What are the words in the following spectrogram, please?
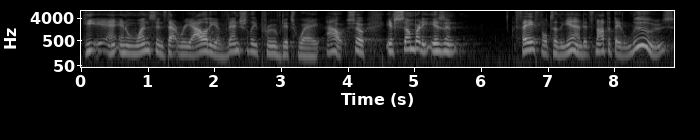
He, and in one sense, that reality eventually proved its way out. So if somebody isn't faithful to the end, it's not that they lose,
